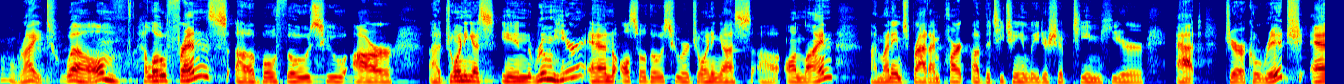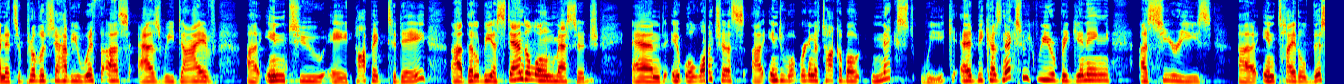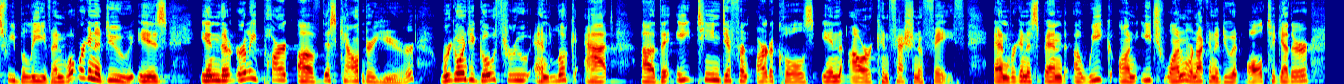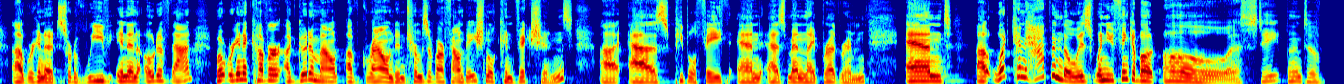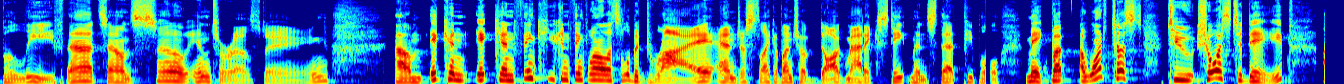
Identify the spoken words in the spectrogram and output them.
All right. Well, hello, friends, uh, both those who are uh, joining us in the room here and also those who are joining us uh, online. Uh, my name's Brad. I'm part of the teaching and leadership team here at Jericho Ridge, and it's a privilege to have you with us as we dive uh, into a topic today uh, that'll be a standalone message and it will launch us uh, into what we're going to talk about next week. Uh, because next week we are beginning a series uh, entitled This We Believe. And what we're going to do is, in the early part of this calendar year, we're going to go through and look at uh, the 18 different articles in our confession of faith. And we're going to spend a week on each one. We're not going to do it all together. Uh, we're going to sort of weave in and out of that. But we're going to cover a good amount of ground in terms of our foundational convictions uh, as people of faith and as Mennonite brethren. And uh, what can happen, though, is when you think about, oh, a statement of belief, that sounds so interesting. Um, it can it can think you can think well it's a little bit dry and just like a bunch of dogmatic statements that people make. But i want us to show us today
